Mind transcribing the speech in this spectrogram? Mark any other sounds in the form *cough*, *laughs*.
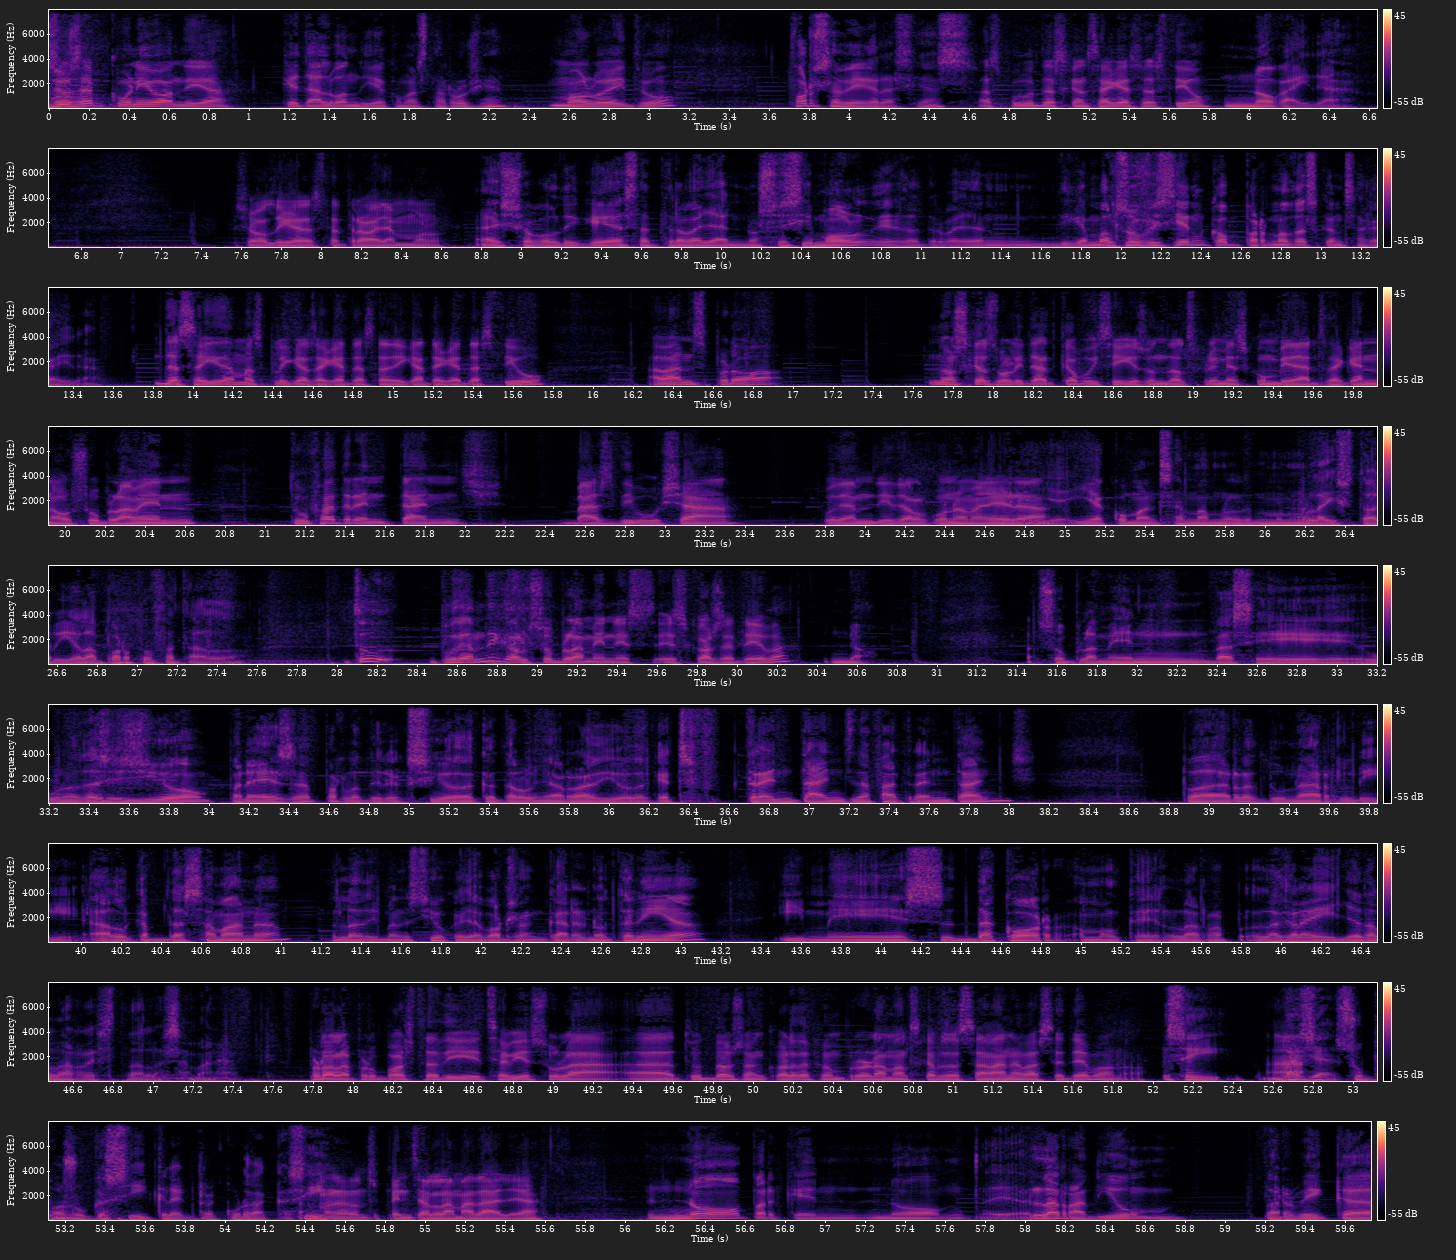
Josep Cuní, bon dia. Què tal? Bon dia, com està, Roger? Molt bé, i tu? Força bé, gràcies. Has pogut descansar aquest estiu? No gaire. Això vol dir que has estat treballant molt. Això vol dir que he estat treballant, no sé si molt, he estat treballant, diguem, el suficient com per no descansar gaire. De seguida m'expliques a què t'has dedicat aquest estiu. Abans, però, no és casualitat que avui siguis un dels primers convidats d'aquest nou suplement. Tu fa 30 anys vas dibuixar, podem dir d'alguna manera... Ja, ja comencem amb, la- amb la història, la porto fatal. Tu, podem dir que el suplement és, és cosa teva? No. El suplement va ser una decisió presa per la direcció de Catalunya Ràdio d'aquests 30 anys, de fa 30 anys, per donar-li al cap de setmana la dimensió que llavors encara no tenia i més d'acord amb el que era la, la graella de la resta de la setmana. Però la proposta de dir, Xavier Solà, eh, tu et veus en cor de fer un programa els caps de setmana? Va ser teva o no? Sí, Ah. vaja, suposo que sí, crec recordar que sí. Home, doncs pengen la medalla. No, perquè no... eh, La ràdio, per bé que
